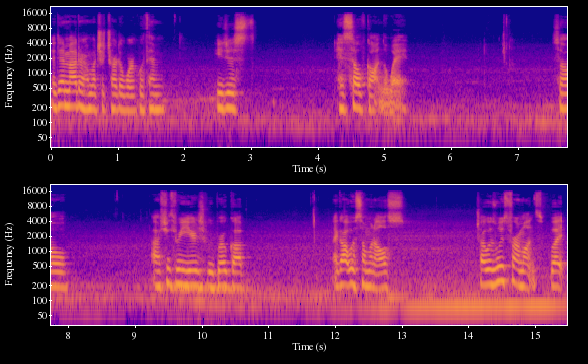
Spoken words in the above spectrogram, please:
It didn't matter how much I tried to work with him. He just, his self got in the way. So, after three years, we broke up. I got with someone else, which I was with for a month, but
